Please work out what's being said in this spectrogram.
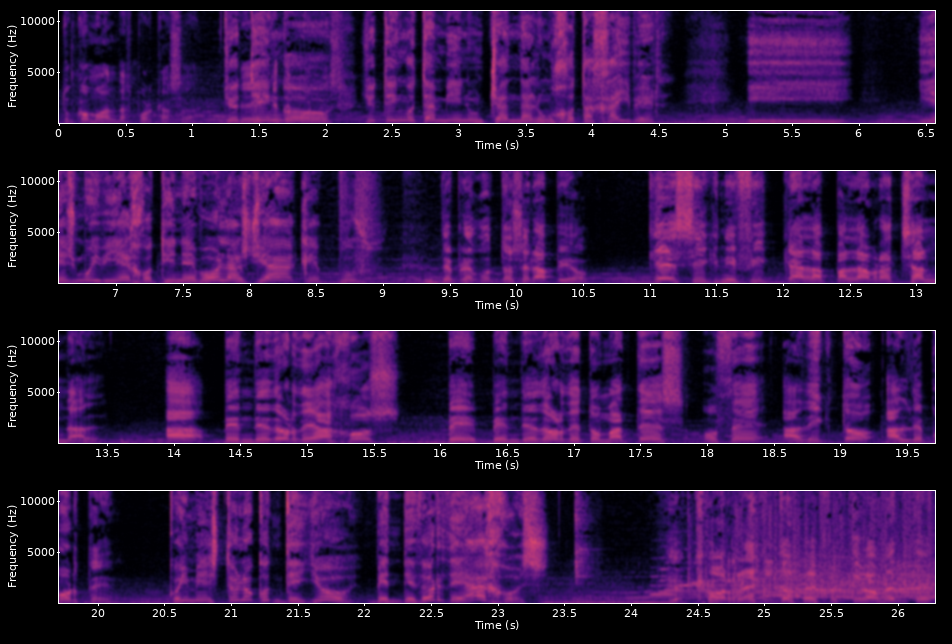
¿tú cómo andas por casa? Yo ¿Qué- qué te tengo, pones? yo tengo también un chándal, un J. Hyber. Y, y es muy viejo, tiene bolas ya que... uf. Te pregunto, Serapio, ¿qué significa la palabra chándal? A. Vendedor de ajos. B. Vendedor de tomates. O C. Adicto al deporte. Coime, esto lo conté yo, vendedor de ajos. Correcto, efectivamente.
